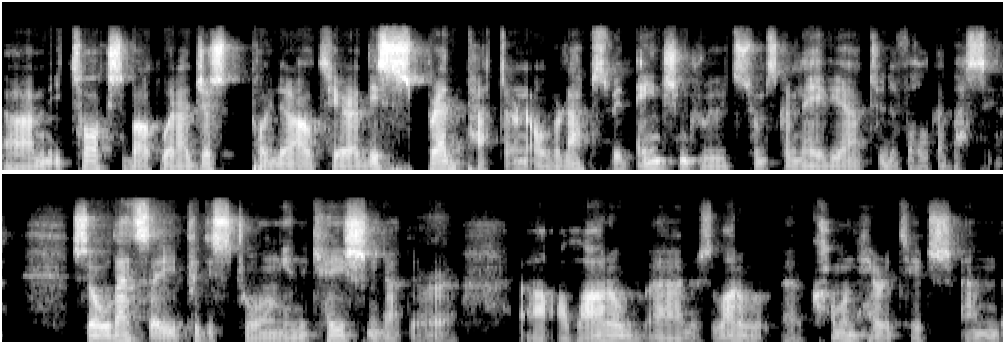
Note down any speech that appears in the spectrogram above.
um, it talks about what I just pointed out here. This spread pattern overlaps with ancient routes from Scandinavia to the Volga Basin. So that's a pretty strong indication that there are a lot of uh, there's a lot of uh, common heritage and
